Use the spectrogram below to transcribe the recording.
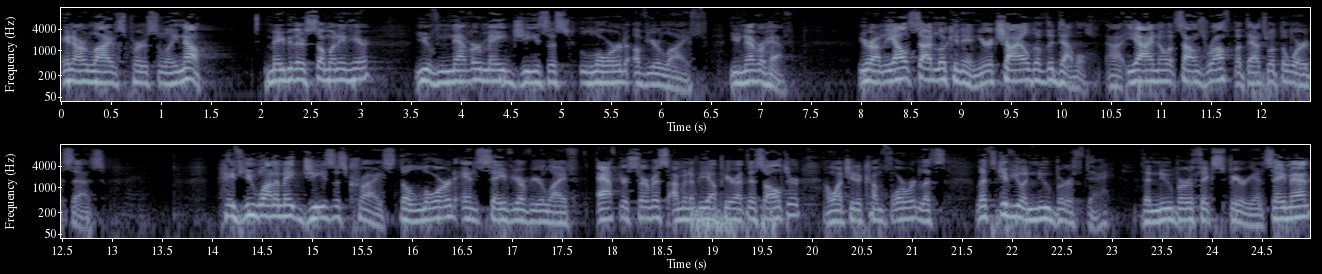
in our lives personally. Now, maybe there's someone in here, you've never made Jesus Lord of your life. You never have. You're on the outside looking in. You're a child of the devil. Uh, yeah, I know it sounds rough, but that's what the word says. If you want to make Jesus Christ the Lord and Savior of your life, after service, I'm going to be up here at this altar. I want you to come forward. Let's let's give you a new birthday, the new birth experience. Amen.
